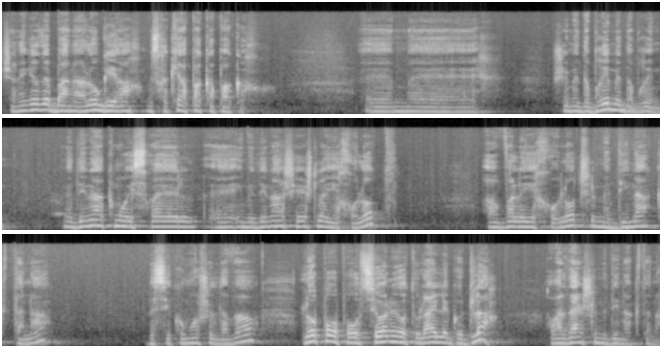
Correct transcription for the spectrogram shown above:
שאני אגיד את זה באנלוגיה, משחקי הפקה פקה. שמדברים, מדברים. מדינה כמו ישראל אה, היא מדינה שיש לה יכולות, אבל היכולות של מדינה קטנה, בסיכומו של דבר, לא פרופורציוניות אולי לגודלה, אבל עדיין של מדינה קטנה.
